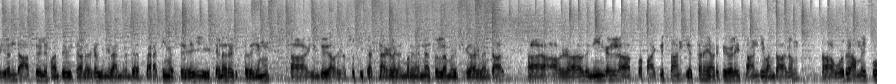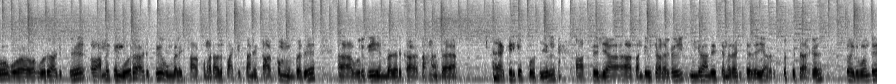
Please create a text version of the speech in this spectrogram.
இரண்டு ஆஸ்திரேலிய பந்து வீச்சாளர்கள் இங்கிலாந்தினுடைய பேட்டிங் வசதியை திணறடித்ததையும் இன்று அவர்கள் சுட்டிக்காட்டினார்கள். இதன் மூலம் என்ன சொல்ல முயற்சிக்கிறார்கள் என்றால் அவர்கள் அதாவது நீங்கள் பாகிஸ்தான் எத்தனை அடுக்குகளை தாண்டி வந்தாலும் ஒரு அமைப்பு ஒ- ஒரு அடுக்கு அமைப்பின் ஒரு அடுக்கு உங்களை தாக்கும். அதாவது பாகிஸ்தானை தாக்கும் என்பது உறுதி என்பதற்காக தான் அந்த கிரிக்கெட் போட்டியில் ஆஸ்திரேலியா பந்து வீச்சாளர்கள் இங்கிலாந்தை திணறடித்ததை அவர் குறிப்பிட்டார்கள். ஸோ இதுபோன்று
